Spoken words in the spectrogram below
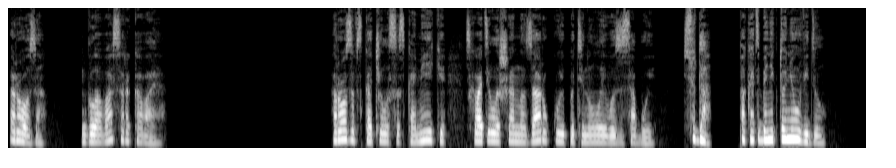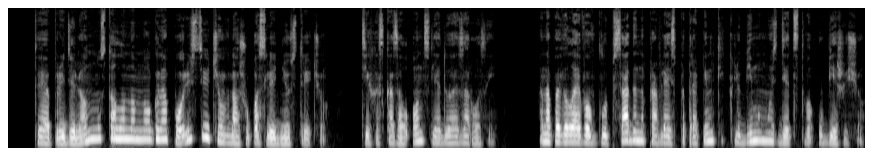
Роза. Глава сороковая. Роза вскочила со скамейки, схватила Шенна за руку и потянула его за собой. «Сюда, пока тебя никто не увидел». «Ты определенно стала намного напористее, чем в нашу последнюю встречу», — тихо сказал он, следуя за Розой. Она повела его вглубь сада, направляясь по тропинке к любимому с детства убежищу.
